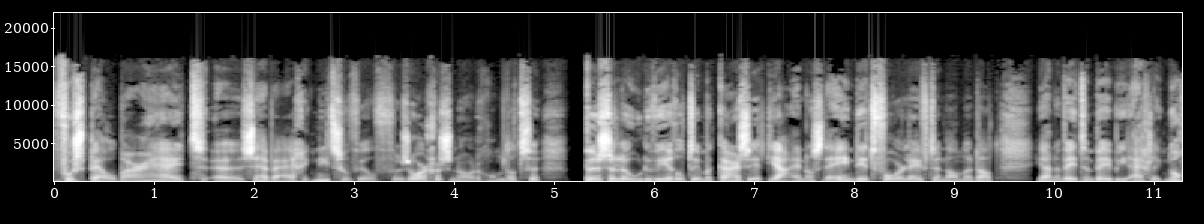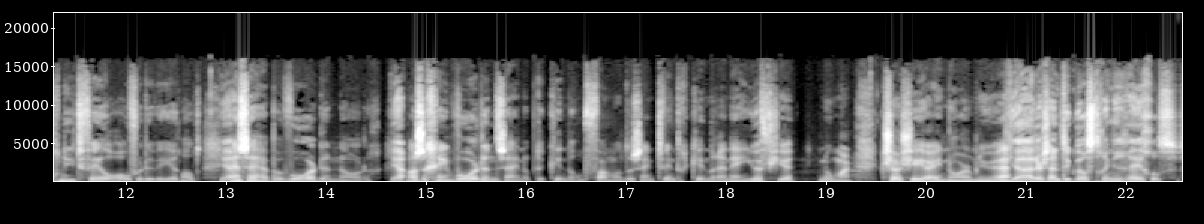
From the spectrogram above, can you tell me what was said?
voorspelbaarheid. Eh, ze hebben eigenlijk niet zoveel verzorgers nodig, omdat ze puzzelen hoe de wereld in elkaar zit. Ja, en als de een dit voorleeft en de ander dat, ja, dan weet een baby eigenlijk nog niet veel over de wereld. Ja. En ze hebben woorden nodig. Ja. Maar als er geen woorden zijn op de kinderopvang, want er zijn twintig kinderen en één jufje, ik noem maar, ik chargeer enorm nu, hè? Ja, er zijn natuurlijk wel strenge regels.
